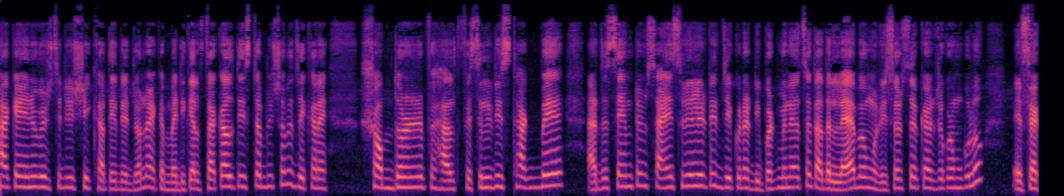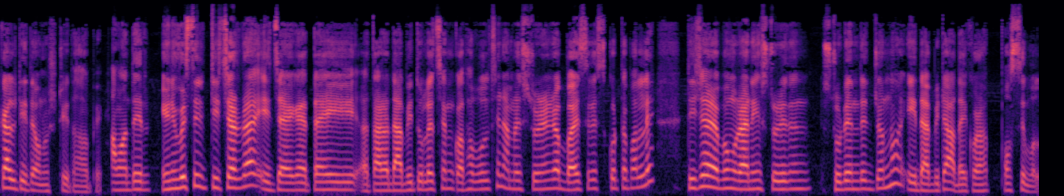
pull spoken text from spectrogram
ঢাকা ইউনিভার্সিটির শিক্ষার্থীদের জন্য একটা মেডিকেল ফ্যাকাল্টি এস্টাবলিশ হবে, যেখানে সব ধরনের হেলথ ফেসিলিটিস থাকবে। At the same time science related যে কোনো ডিপার্টমেন্ট আছে, তাদের ল্যাব এবং রিসার্চের কার্যক্রমগুলো এই ফ্যাকাল্টিতে অনুষ্ঠিত হবে। আমাদের ইউনিভার্সিটির টিচাররা এই জায়গাটায়, তারা দাবি তুলেছেন, কথা বলছেন, আমরা স্টুডেন্টরা ভয়েস রেস করতে পারলে টিচার এবং রানিং স্টুডেন্ট স্টুডেন্টদের জন্য এই দাবিটা আদায় করা পসিবল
